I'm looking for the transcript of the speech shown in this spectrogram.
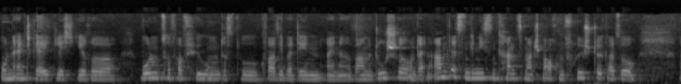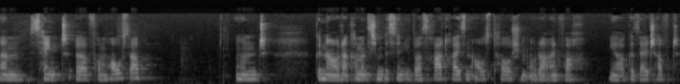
unentgeltlich ihre Wohnung zur Verfügung, dass du quasi bei denen eine warme Dusche und ein Abendessen genießen kannst, manchmal auch ein Frühstück. Also ähm, hängt äh, vom Haus ab. Und Genau, dann kann man sich ein bisschen übers Radreisen austauschen oder einfach ja, Gesellschaft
